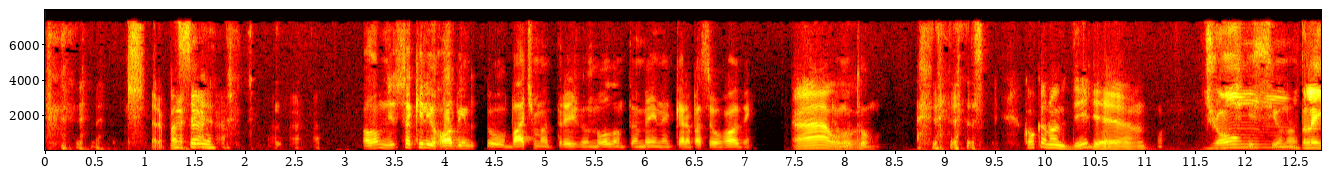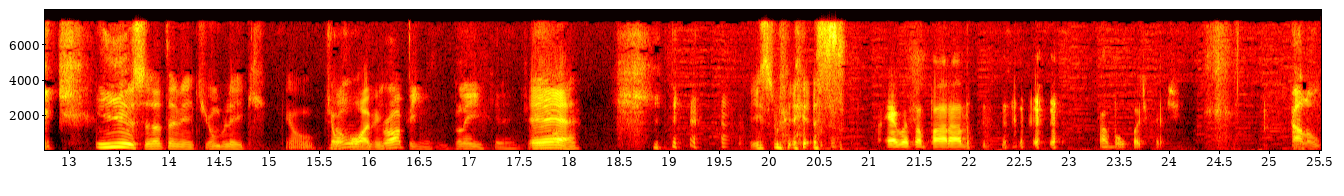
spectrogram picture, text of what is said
Era pra ser. Falando nisso, aquele Robin do Batman 3 do Nolan também, né? Que era pra ser o Robin. Ah, é o. Muito... Qual que é o nome dele? É... John Blake. Isso, exatamente, John Blake que é o, que é o Robin. Robin Blake, né? John é. Isso mesmo. Égua essa parada. Acabou o podcast. Alô?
